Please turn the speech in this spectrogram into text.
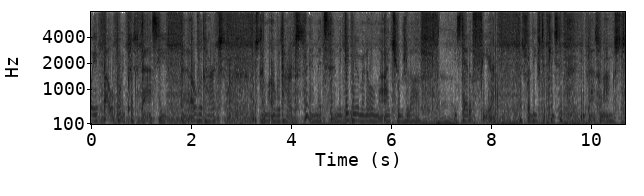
mooie PowerPoint presentatie uh, over het hart. Dus het gaat maar over het hart. En met, uh, met dit nummer eronder, I choose love. Ah. Instead of fear. Dus voor liefde kiezen in plaats van angst.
